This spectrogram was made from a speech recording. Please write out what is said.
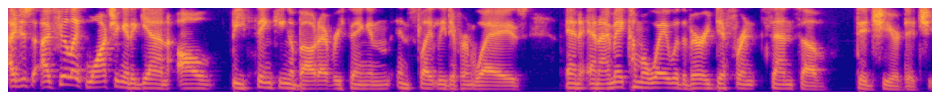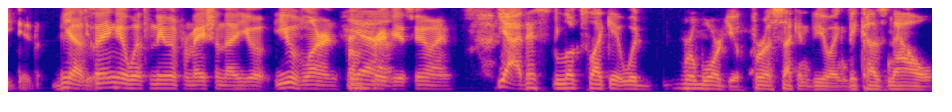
I just I feel like watching it again, I'll be thinking about everything in in slightly different ways, and and I may come away with a very different sense of did she or did she did Yeah, do it. seeing it with new information that you you've learned from Yeah. previous viewings. Yeah, this looks like it would reward you for a second viewing because now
